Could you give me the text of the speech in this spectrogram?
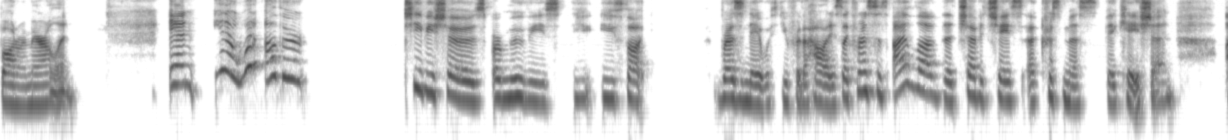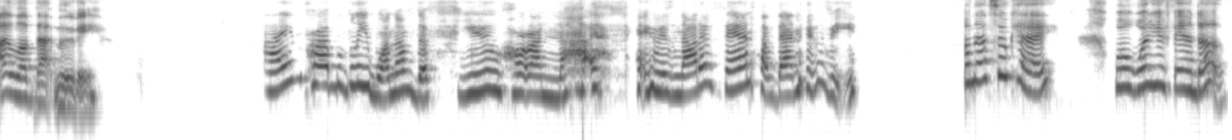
Baltimore, Maryland. And you know what other TV shows or movies you, you thought resonate with you for the holidays? Like for instance, I love the Chevy Chase Christmas Vacation. I love that movie. I'm probably one of the few who are not who is not a fan of that movie. Oh, that's okay. Well, what are you a fan of?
